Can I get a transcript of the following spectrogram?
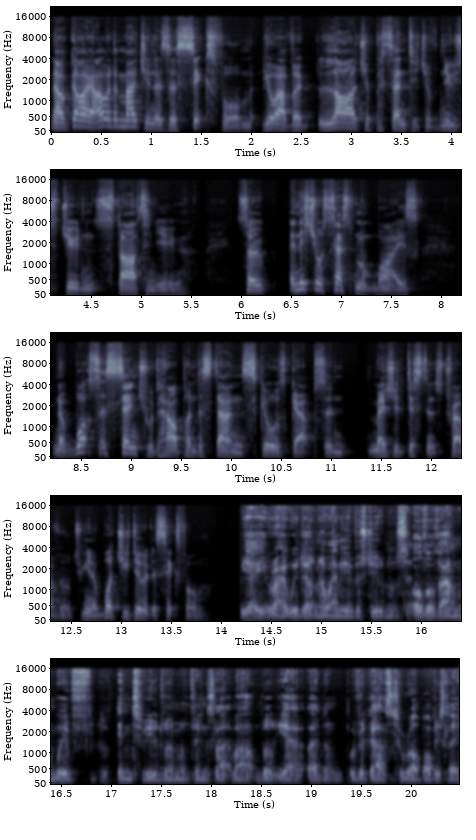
Now, Guy, I would imagine as a sixth form, you have a larger percentage of new students starting you. So, initial assessment wise, you know, what's essential to help understand skills gaps and measure distance travelled? You know, what do you do at the sixth form? Yeah, you're right. We don't know any of the students other than we've interviewed them and things like that. But yeah, with regards to Rob, obviously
